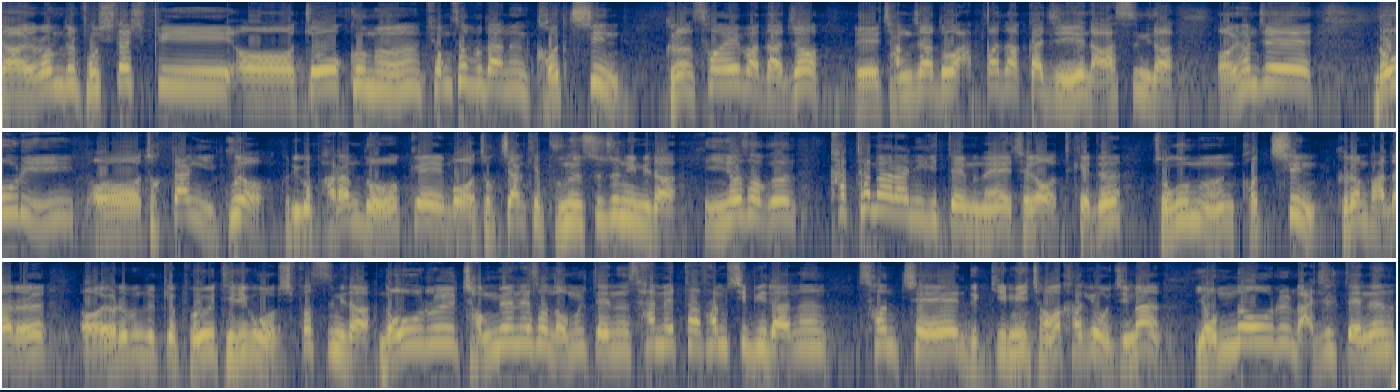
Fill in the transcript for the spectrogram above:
자, 여러분들 보시다시피 어, 조금은 평소보다는 거친 그런 서해 바다죠. 예, 장자도 앞바다까지 나왔습니다. 어, 현재 너울이 어, 적당히 있고요. 그리고 바람도 꽤 뭐 적지 않게 부는 수준입니다. 이 녀석은 카타마란이기 때문에 제가 어떻게든 조금은 거친 그런 바다를 어, 여러분들께 보여드리고 싶었습니다. 너울을 정면에서 넘을 때는 3m 30이라는 선체의 느낌이 정확하게 오지만 옆너울을 맞을 때는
